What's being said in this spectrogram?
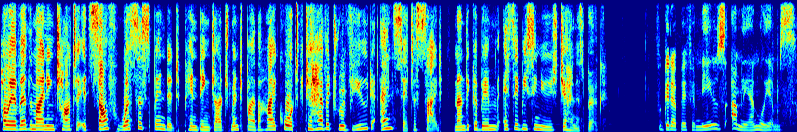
However, the mining charter itself was suspended pending judgment by the High Court to have it reviewed and set aside. Nandika Bim, SABC News, Johannesburg. For Good Hope FM News, I'm Leanne Williams.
